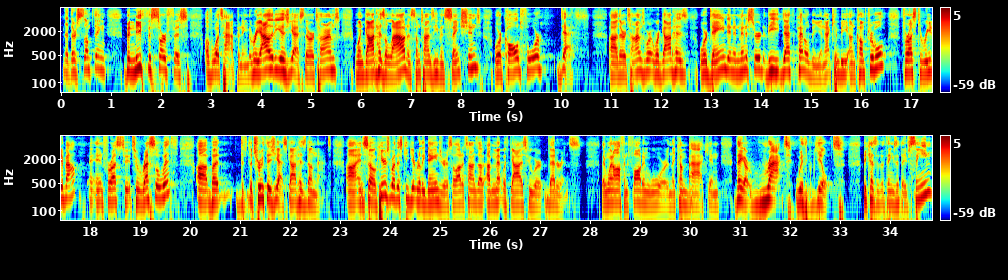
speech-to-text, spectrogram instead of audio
that there's something beneath the surface of what's happening. The reality is, yes, there are times when God has allowed and sometimes even sanctioned or called for death. Uh, there are times where, where God has ordained and administered the death penalty, and that can be uncomfortable for us to read about and for us to, to wrestle with. Uh, but the, the, truth is, yes, God has done that. Uh, and so here's where this can get really dangerous. A lot of times I've, I've met with guys who were veterans. They went off and fought in war, and they come back and they are racked with guilt because of the things that they've seen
